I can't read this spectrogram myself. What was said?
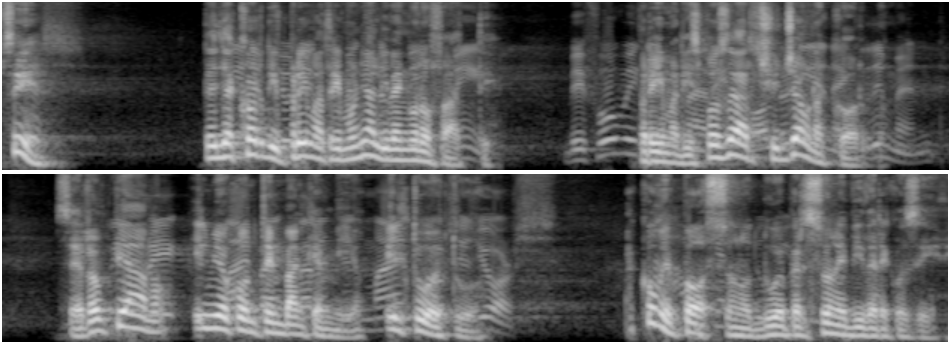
Sì, degli accordi prematrimoniali vengono fatti. Prima di sposarci, già un accordo. Se rompiamo, il mio conto in banca è mio, il tuo è tuo. Ma come possono due persone vivere così?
